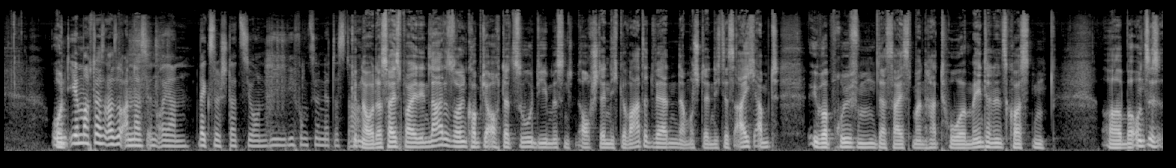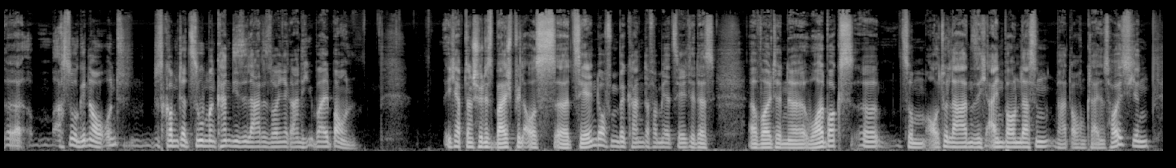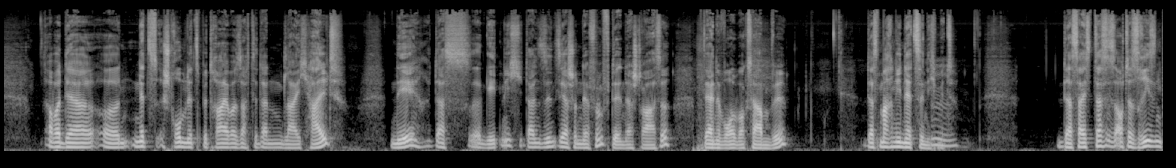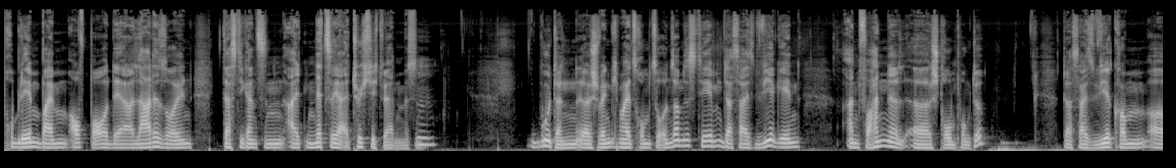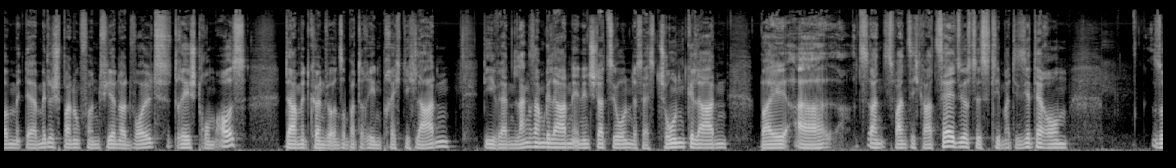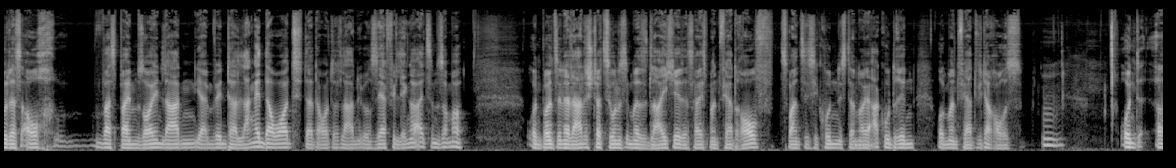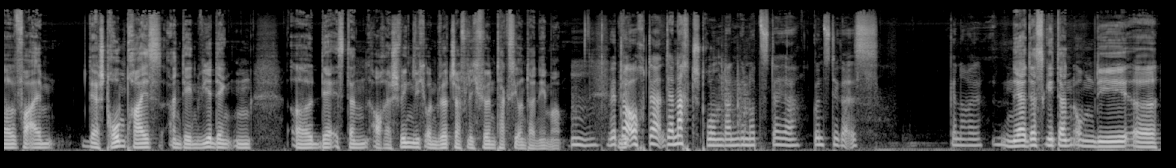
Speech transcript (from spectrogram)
Und, Und, ihr macht das also anders in euren Wechselstationen. Wie, wie funktioniert das da? Genau, das heißt, bei den Ladesäulen kommt ja auch dazu, die müssen auch ständig gewartet werden. Da muss ständig das Eichamt überprüfen. Das heißt, man hat hohe Maintenance-Kosten. Äh, bei uns ist äh, ach so, genau. Und es kommt dazu, man kann diese Ladesäulen ja gar nicht überall bauen. Ich habe dann ein schönes Beispiel aus äh, Zehlendorf. Ein Bekannter von mir erzählte, dass er wollte eine Wallbox äh, zum Autoladen sich einbauen lassen. Er hat auch ein kleines Häuschen. Aber der äh, Netz, Stromnetzbetreiber sagte dann gleich Halt. Nee, das äh, geht nicht. Dann sind sie ja schon der Fünfte in der Straße, der eine Wallbox haben will. Das machen die Netze nicht mhm. mit. Das heißt, das ist auch das Riesenproblem beim Aufbau der Ladesäulen, dass die ganzen alten Netze ja ertüchtigt werden müssen. Mhm. Gut, dann äh, schwenke ich mal jetzt rum zu unserem System. Das heißt, wir gehen an vorhandene äh, Strompunkte. Das heißt, wir kommen äh, mit der Mittelspannung von 400 Volt Drehstrom aus. Damit können wir unsere Batterien prächtig laden. Die werden langsam geladen in den Stationen, das heißt schonend geladen. Bei 20 Grad Celsius das klimatisiert der Raum, sodass auch was beim Säulenladen ja im Winter lange dauert. Da dauert das Laden übrigens sehr viel länger als im Sommer. Und bei uns in der Ladestation ist immer das Gleiche. Das heißt, man fährt rauf, 20 Sekunden ist der neue Akku drin und man fährt wieder raus. Mhm. Und äh, vor allem der Strompreis, an den wir denken, äh, der ist dann auch erschwinglich und wirtschaftlich für einen Taxiunternehmer. Mhm. Wird da auch der, der Nachtstrom dann genutzt, der ja günstiger ist? generell? Ja, das geht dann um die, äh,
